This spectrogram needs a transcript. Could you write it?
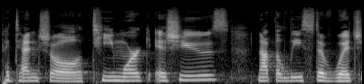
potential teamwork issues, not the least of which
